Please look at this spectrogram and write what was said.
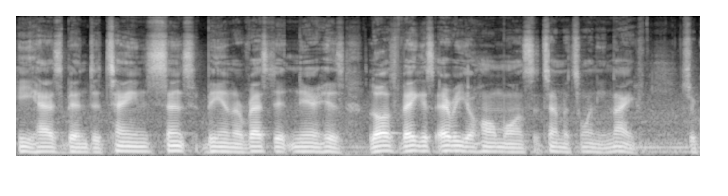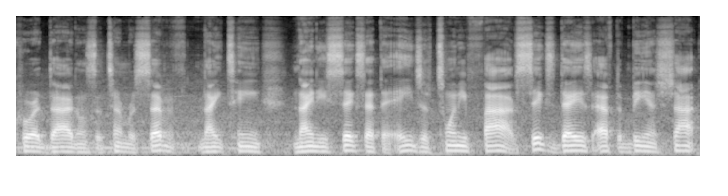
He has been detained since being arrested near his Las Vegas area home on September 29th. Shakur died on September 7, 1996, at the age of 25, six days after being shot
